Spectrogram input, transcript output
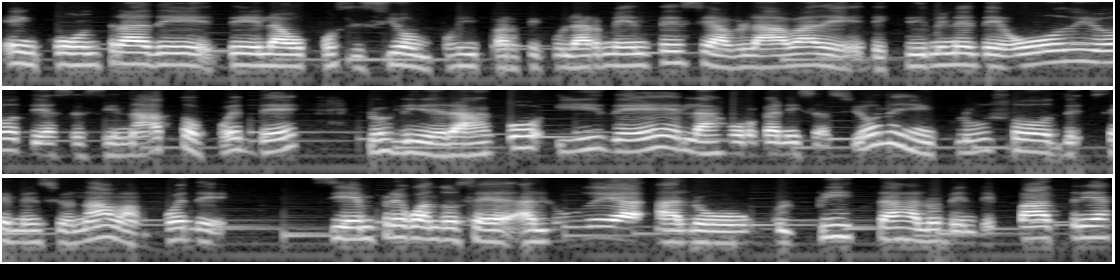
en contra de, de, la oposición, pues y particularmente se hablaba de, crímenes de odio, de asesinato, pues de los liderazgos y de las organizaciones, incluso se mencionaban, pues de siempre cuando se alude a, los golpistas, a los vendepatrias,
